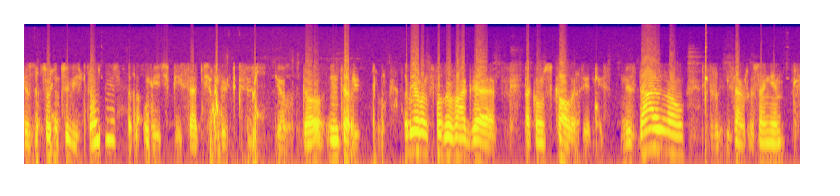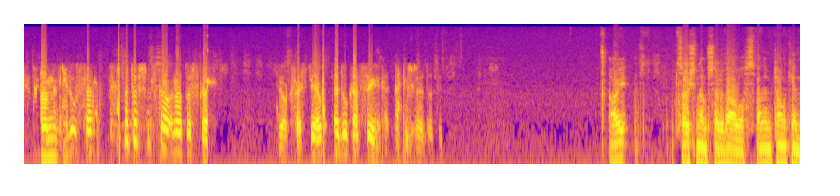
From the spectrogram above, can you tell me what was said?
jest rzeczą oczywistą, że nie trzeba umieć pisać do internetu. A Biorąc pod uwagę taką szkołę z jednej strony zdalną, z drugiej zagrożeniem koronawirusa, no to wszystko, no to o kwestie edukacyjne także dotyczy. Oj, coś nam przerwało z panem Tomkiem.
